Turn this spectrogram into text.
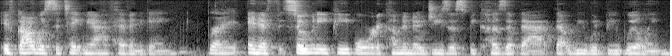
if God was to take me, I have heaven to gain. right And if so many people were to come to know Jesus because of that, that we would be willing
